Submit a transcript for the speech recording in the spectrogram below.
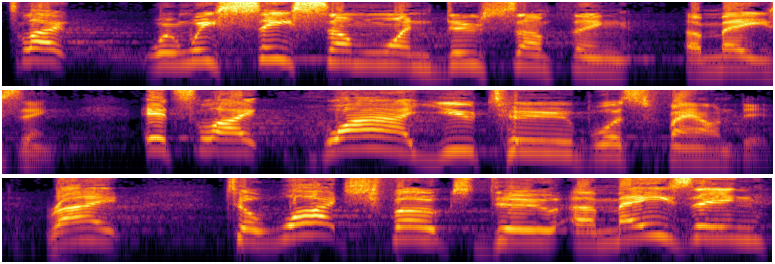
it's like when we see someone do something amazing. It's like why YouTube was founded, right? To watch folks do amazing,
